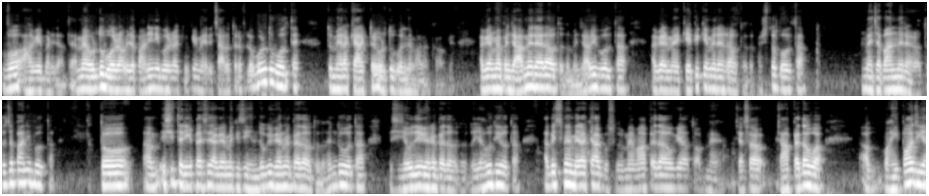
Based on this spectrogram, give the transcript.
وہ آگے بڑھ جاتا ہے۔ میں اردو بول رہا ہوں جاپانی نہیں بول رہا کیونکہ میرے چاروں طرف لوگ اردو بولتے ہیں، تو میرا کیریکٹر اردو بولنے والا کا ہو گیا۔ اگر میں پنجاب میں رہ رہا ہوتا تو پنجابی بولتا، اگر میں کے پی کے میں رہ رہا ہوتا تو پشتو بولتا، میں جاپان میں رہ رہا ہوتا تو جاپانی بولتا۔ تو اسی طریقے سے اگر میں کسی ہندو کے گھر میں پیدا ہوتا تو ہندو ہوتا، کسی یہودی کے گھر میں پیدا ہوتا تو یہودی ہوتا۔ اب اس میں میرا کیا قصور؟ میں وہاں پیدا ہو گیا تو اب میں جیسا جہاں پیدا ہوا اب وہیں پہنچ گیا۔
